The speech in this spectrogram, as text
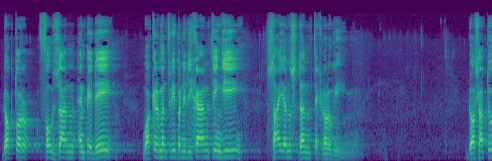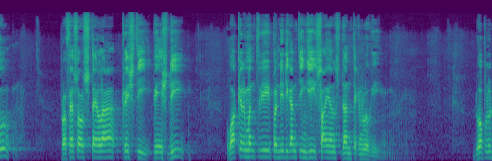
Dr. Fauzan MPD, Wakil Menteri Pendidikan Tinggi, Sains dan Teknologi. 21. Profesor Stella Christie, PhD, Wakil Menteri Pendidikan Tinggi, Sains dan Teknologi. 22.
